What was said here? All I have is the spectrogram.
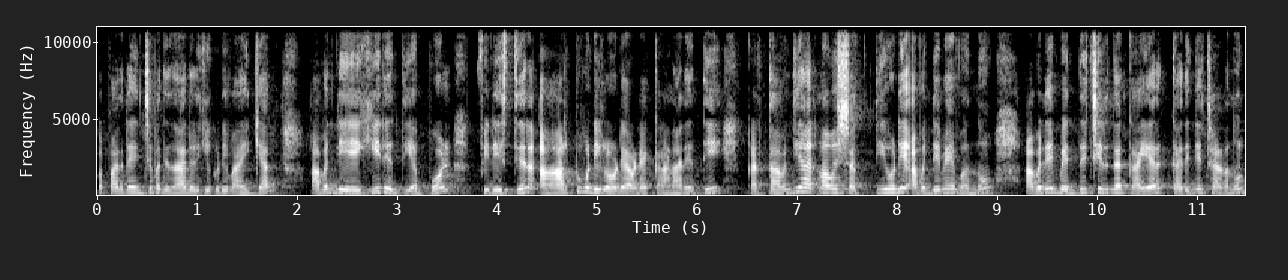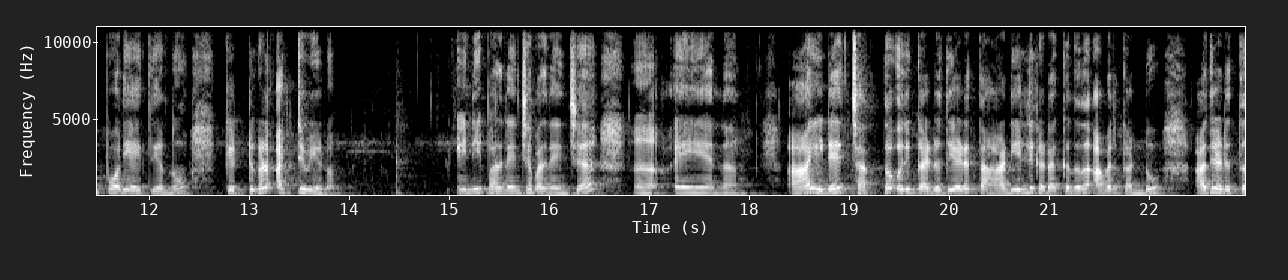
അപ്പോൾ പതിനഞ്ച് പതിനാല് ഒരിക്കൽ കൂടി വായിക്കാം. അവൻ ലേഹിയിലെത്തിയപ്പോൾ ഫിലിസ്തീൻ ആർപ്പുപടികളോടെ അവനെ കാണാനെത്തി. കർത്താവിന്റെ ആത്മാവ് ശക്തിയോടെ അവന്റെ മേൽ വന്നു. അവനെ ബന്ധിച്ചിരുന്ന കയർ കരിഞ്ഞ ചണനൂൽ പോലെയായി തീർന്നു കെട്ടുകൾ അറ്റുവീണു. ഇനി പതിനഞ്ച് പതിനഞ്ച്. എന്നാ ആയിടെ ചത്ത ഒരു കഴുതിയുടെ താടിയിൽ കിടക്കുന്നത് അവൻ കണ്ടു. അതിനടുത്ത്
